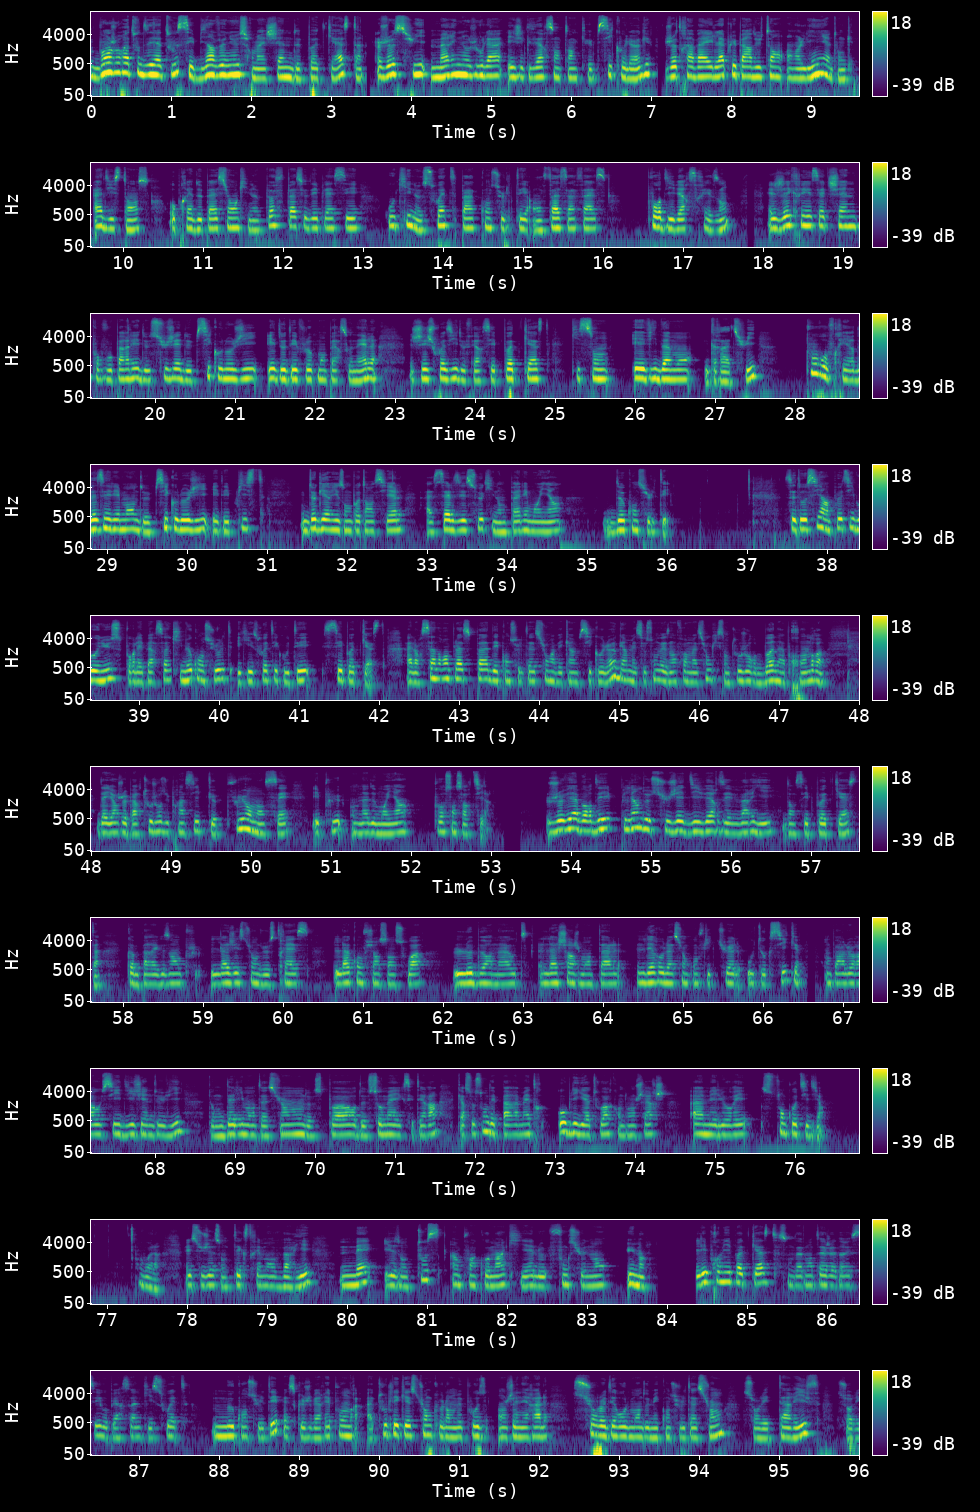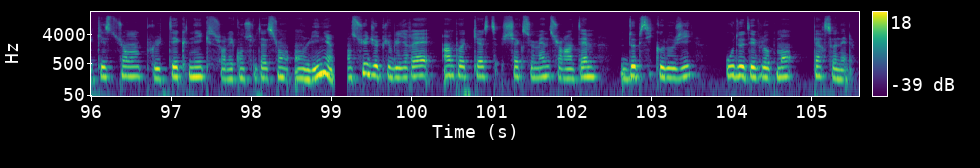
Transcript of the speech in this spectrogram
Bonjour à toutes et à tous et bienvenue sur ma chaîne de podcast. Je suis Marine Ojoula et j'exerce en tant que psychologue. Je travaille la plupart du temps en ligne, donc à distance, auprès de patients qui ne peuvent pas se déplacer ou qui ne souhaitent pas consulter en face à face pour diverses raisons. J'ai créé cette chaîne pour vous parler de sujets de psychologie et de développement personnel. J'ai choisi de faire ces podcasts qui sont évidemment gratuits pour offrir des éléments de psychologie et des pistes de guérison potentielle à celles et ceux qui n'ont pas les moyens de consulter. C'est aussi un petit bonus pour les personnes qui me consultent et qui souhaitent écouter ces podcasts. Alors ça ne remplace pas des consultations avec un psychologue, hein, mais ce sont des informations qui sont toujours bonnes à prendre. D'ailleurs, je pars toujours du principe que plus on en sait et plus on a de moyens pour s'en sortir. Je vais aborder plein de sujets divers et variés dans ces podcasts, comme par exemple la gestion du stress, la confiance en soi, le burn-out, la charge mentale, les relations conflictuelles ou toxiques. On parlera aussi d'hygiène de vie, donc d'alimentation, de sport, de sommeil, etc. Car ce sont des paramètres obligatoires quand on cherche à améliorer son quotidien. Voilà, les sujets sont extrêmement variés, mais ils ont tous un point commun qui est le fonctionnement humain. Les premiers podcasts sont davantage adressés aux personnes qui souhaitent me consulter parce que je vais répondre à toutes les questions que l'on me pose en général sur le déroulement de mes consultations, sur les tarifs, sur les questions plus techniques sur les consultations en ligne. Ensuite, je publierai un podcast chaque semaine sur un thème de psychologie ou de développement personnel.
